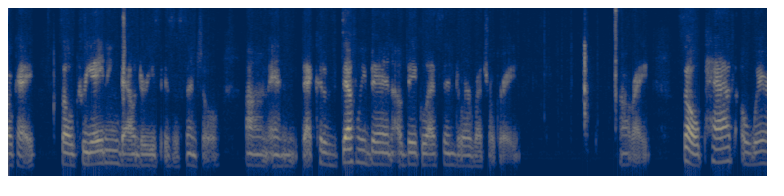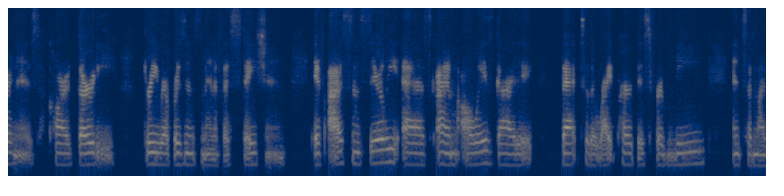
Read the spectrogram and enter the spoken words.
Okay? So creating boundaries is essential um, and that could have definitely been a big lesson during retrograde. All right. So path awareness card 30 three represents manifestation if i sincerely ask i am always guided back to the right purpose for me and to my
